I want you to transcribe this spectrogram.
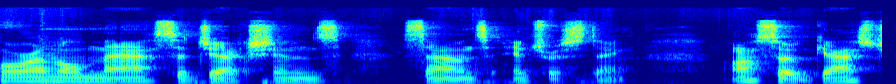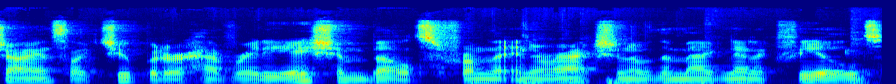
coronal mass ejections sounds interesting. Also, gas giants like Jupiter have radiation belts from the interaction of the magnetic fields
